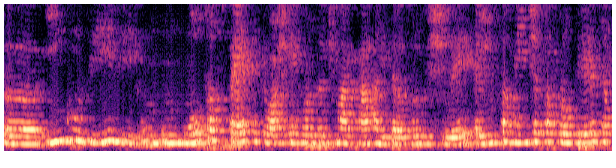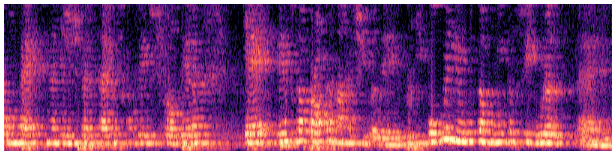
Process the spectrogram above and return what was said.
Uh, inclusive, um, um, outro aspecto que eu acho que é importante marcar na literatura do Chile é justamente essa fronteira que acontece, né, que a gente percebe esse conceito de fronteira que é dentro da própria narrativa dele, porque como ele usa muitas figuras é,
